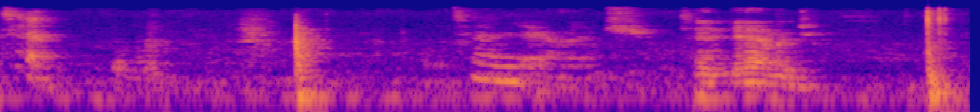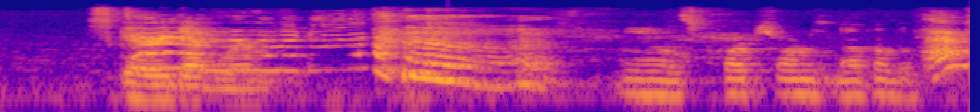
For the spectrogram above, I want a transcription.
Ten. Ten damage. 10 damage. Scary dead worm. You know, this corpse worm's nothing to Alright.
